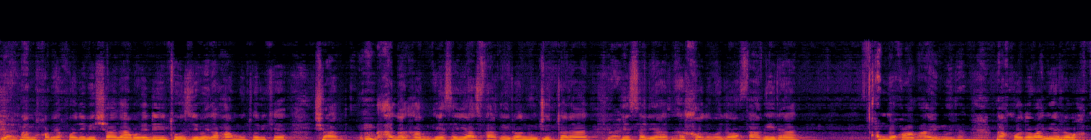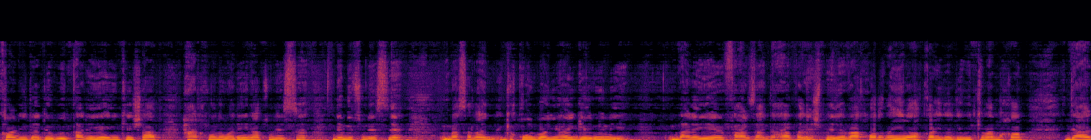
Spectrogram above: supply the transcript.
بله. من می‌خوام یه خود بیشتر در مورد این توضیح بدم. همونطوری که شاید الان هم یه سری از فقیران وجود دارن بله. یه سری از خانواده ها فقیرن. اون موقع هم همین بودن. و خداوند یه راهکاری داده بود. برای اینکه شاید هر خانواده ای نتونسته نمی‌تونسته مثلا قربانی های گرونی برای فرزند اولش بده. و خداوند یه راهکاری داده بود که من می‌خوام در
